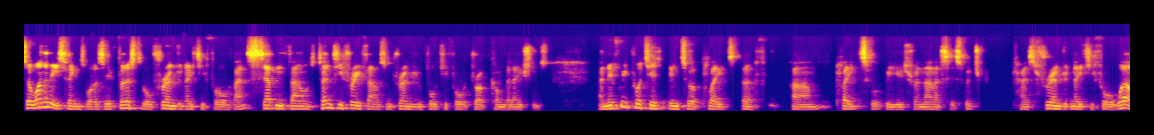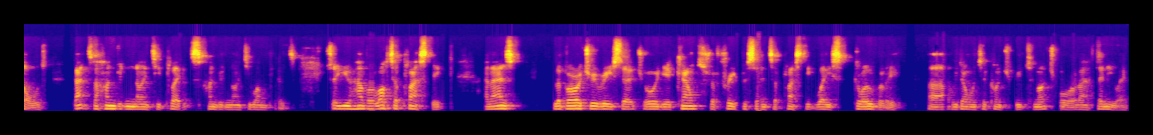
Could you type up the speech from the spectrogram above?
So one of these things was, if first of all, 384, that's 23,344 drug combinations. And if we put it into a plate of um, plates, what we use for analysis, which has 384 wells, that's 190 plates, 191 plates. So you have a lot of plastic. And as laboratory research already accounts for 3% of plastic waste globally, uh, we don't want to contribute to much more of that anyway.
